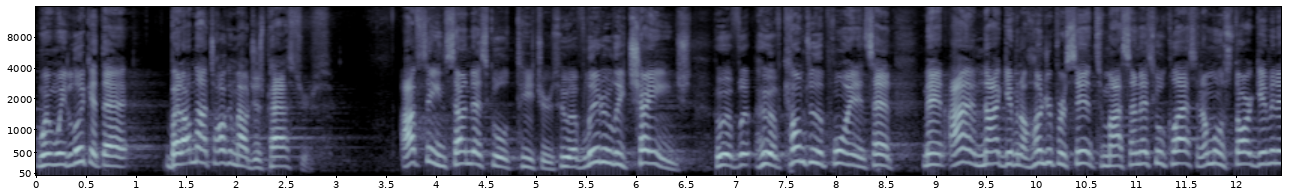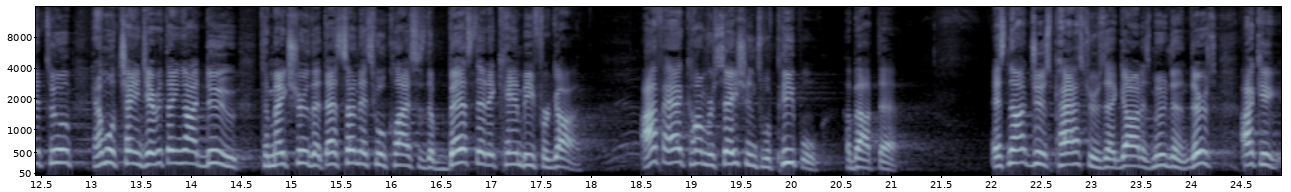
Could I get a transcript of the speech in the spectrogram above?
when we look at that, but I'm not talking about just pastors. I've seen Sunday school teachers who have literally changed, who have, who have come to the point and said, Man, I am not giving 100% to my Sunday school class, and I'm going to start giving it to them, and I'm going to change everything I do to make sure that that Sunday school class is the best that it can be for God. I've had conversations with people about that. It's not just pastors that God has moved in. There's, I could,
